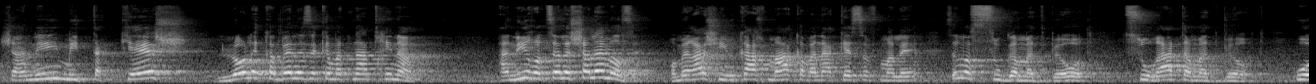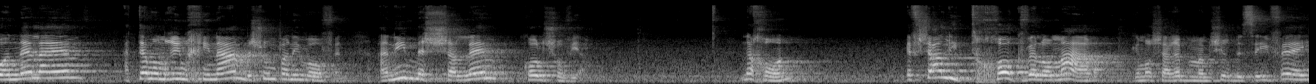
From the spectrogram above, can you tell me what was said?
שאני מתעקש לא לקבל את זה כמתנת חינם. אני רוצה לשלם על זה. אומר רש"י, אם כך, מה הכוונה כסף מלא? זה לא סוג המטבעות, צורת המטבעות. הוא עונה להם, אתם אומרים חינם בשום פנים ואופן. אני משלם כל שוויה. נכון, אפשר לדחוק ולומר, כמו שהרב ממשיך בסעיף ה',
